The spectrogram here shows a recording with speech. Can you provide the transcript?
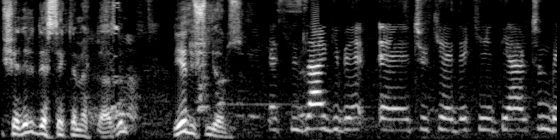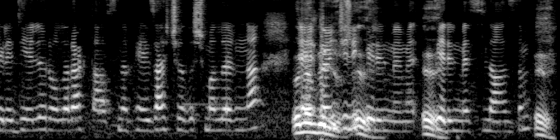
şeyleri desteklemek lazım diye düşünüyoruz. Sizler gibi e, Türkiye'deki diğer tüm belediyeler olarak da aslında peyzaj çalışmalarına Önem e, veriyoruz. öncelik evet. verilmeme, Evet. verilmesi lazım. Evet.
